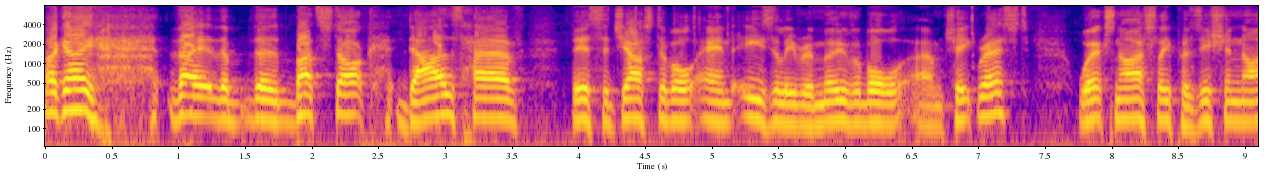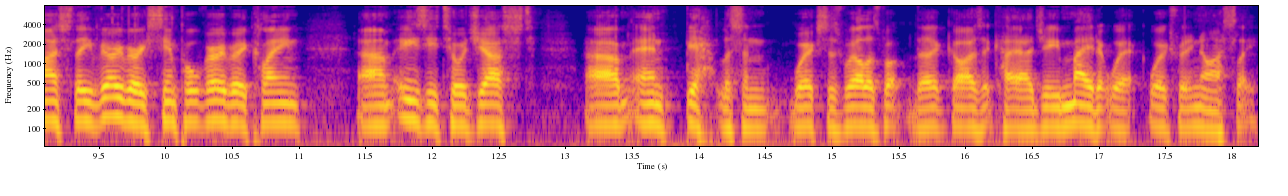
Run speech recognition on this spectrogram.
Okay, they, the the buttstock does have this adjustable and easily removable um, cheek rest. Works nicely, positioned nicely, very, very simple, very, very clean, um, easy to adjust. Um, and yeah, listen, works as well as what the guys at KRG made it work. Works really nicely.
